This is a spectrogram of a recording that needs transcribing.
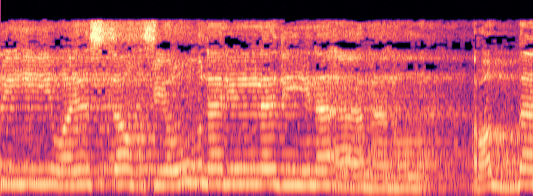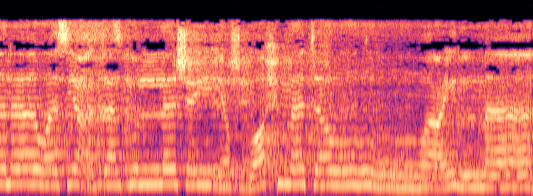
به ويستغفرون للذين آمنوا. ربنا وسعت كل شيء رحمة وعلما.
